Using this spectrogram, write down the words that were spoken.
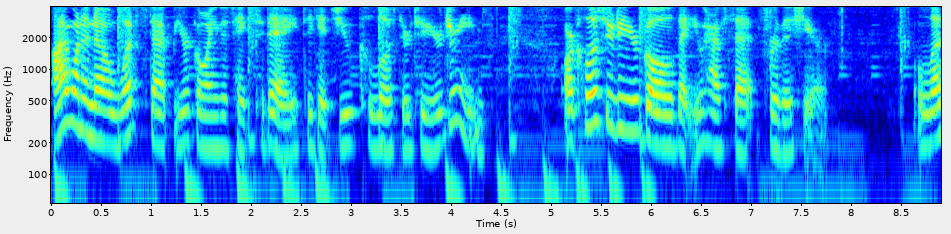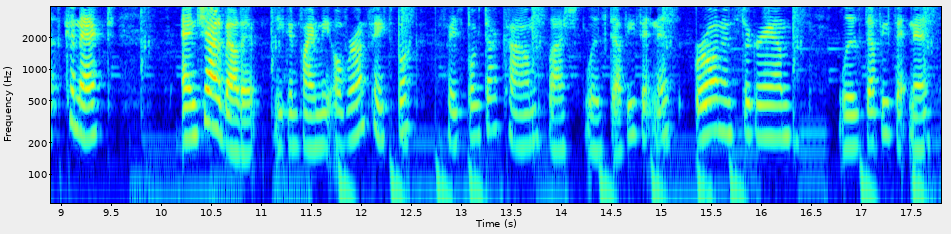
I want to know what step you're going to take today to get you closer to your dreams or closer to your goal that you have set for this year. Let's connect and chat about it. You can find me over on Facebook, facebook.com slash Liz Duffy Fitness, or on Instagram, Liz Duffy Fitness.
